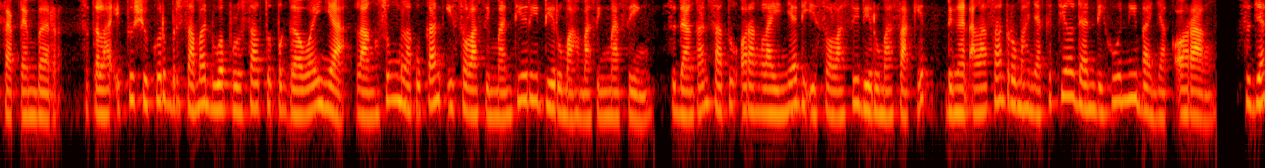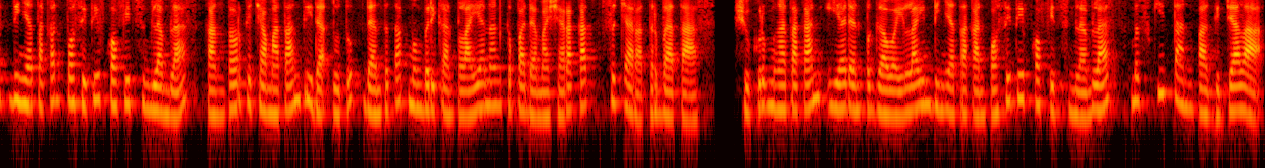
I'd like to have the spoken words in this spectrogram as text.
September. Setelah itu Syukur bersama 21 pegawainya langsung melakukan isolasi mandiri di rumah masing-masing. Sedangkan satu orang lainnya diisolasi di rumah sakit dengan alasan rumahnya kecil dan dihuni banyak orang. Sejak dinyatakan positif COVID-19, kantor kecamatan tidak tutup dan tetap memberikan pelayanan kepada masyarakat secara terbatas. Syukur mengatakan ia dan pegawai lain dinyatakan positif COVID-19 meski tanpa gejala.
